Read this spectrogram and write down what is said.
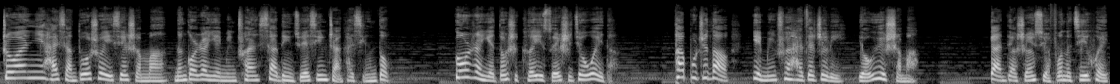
周安妮还想多说一些什么，能够让叶明川下定决心展开行动。工人也都是可以随时就位的。他不知道叶明川还在这里犹豫什么，干掉沈雪峰的机会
